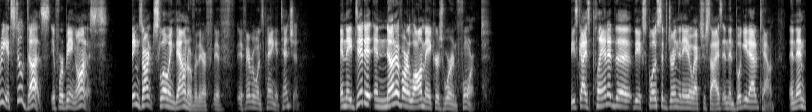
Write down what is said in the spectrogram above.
III. It still does, if we're being honest things aren't slowing down over there if, if, if everyone's paying attention. And they did it, and none of our lawmakers were informed. These guys planted the, the explosives during the NATO exercise and then boogied out of town. And then,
